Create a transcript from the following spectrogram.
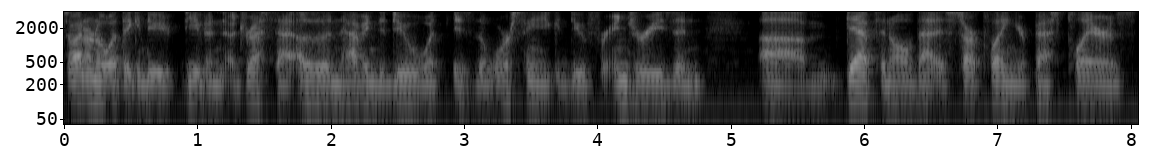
so I don't know what they can do to even address that, other than having to do what is the worst thing you can do for injuries and um, depth and all of that is start playing your best players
